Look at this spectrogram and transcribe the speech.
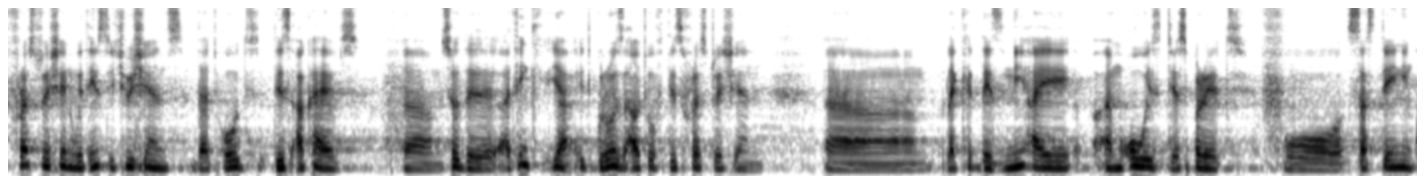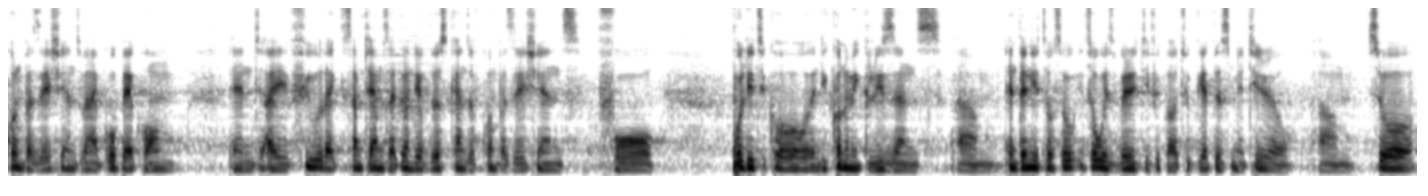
frustration with institutions that hold these archives. Um, so the, I think, yeah, it grows out of this frustration. Um, like there's, I, I'm always desperate for sustaining conversations when I go back home. And I feel like sometimes I don't have those kinds of conversations for political and economic reasons. Um, and then it's also it's always very difficult to get this material. Um, so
